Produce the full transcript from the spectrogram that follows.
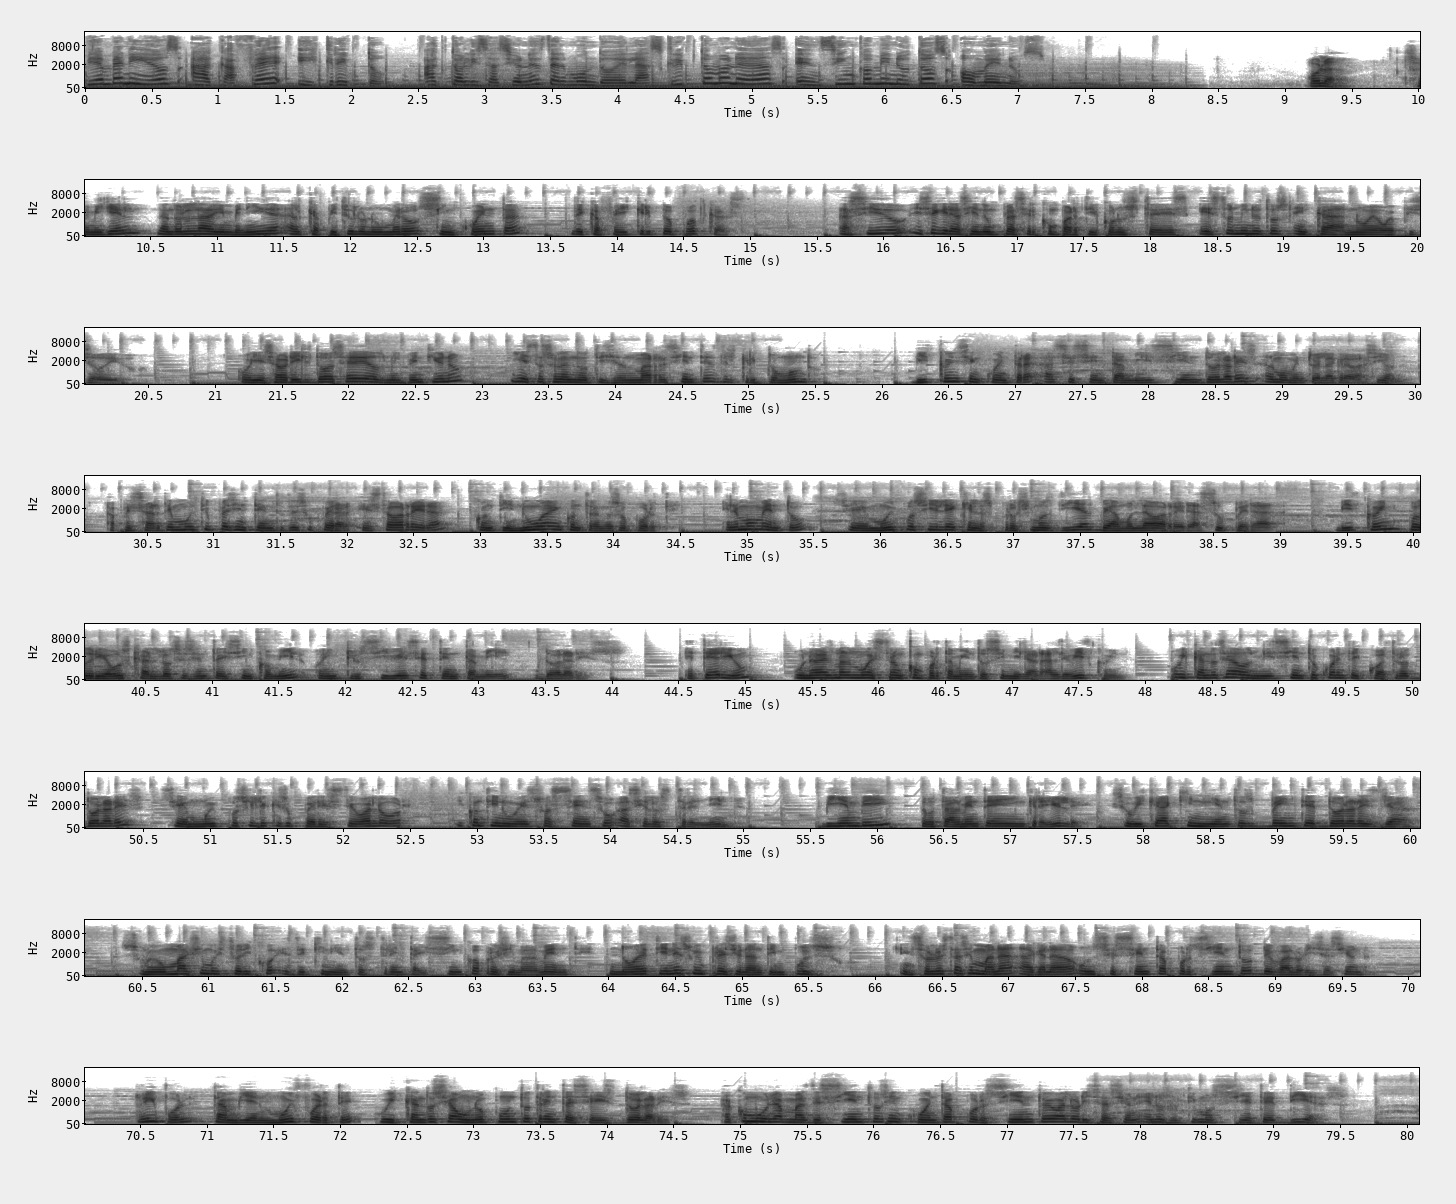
Bienvenidos a Café y Cripto, actualizaciones del mundo de las criptomonedas en 5 minutos o menos. Hola, soy Miguel, dándole la bienvenida al capítulo número 50 de Café y Cripto Podcast. Ha sido y seguirá siendo un placer compartir con ustedes estos minutos en cada nuevo episodio. Hoy es abril 12 de 2021 y estas son las noticias más recientes del criptomundo. Bitcoin se encuentra a 60.100 dólares al momento de la grabación. A pesar de múltiples intentos de superar esta barrera, continúa encontrando soporte. En el momento, se ve muy posible que en los próximos días veamos la barrera superada. Bitcoin podría buscar los 65.000 o inclusive 70.000 dólares. Ethereum una vez más muestra un comportamiento similar al de Bitcoin. Ubicándose a 2.144 dólares, se ve muy posible que supere este valor y continúe su ascenso hacia los 3.000. BNB, totalmente increíble, se ubica a 520 dólares ya. Su nuevo máximo histórico es de 535 aproximadamente. No detiene su impresionante impulso. En solo esta semana ha ganado un 60% de valorización. Ripple, también muy fuerte, ubicándose a 1.36 dólares. Acumula más de 150% de valorización en los últimos 7 días.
